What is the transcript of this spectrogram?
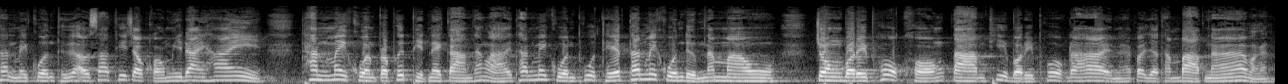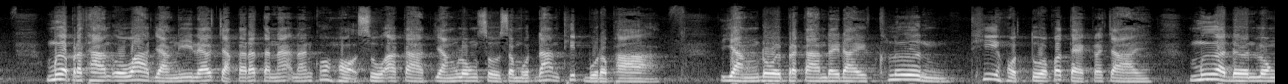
ท่านไม่ควรถือเอาทรัพย์ที่เจ้าของมีได้ให้ ท่านไม่ควรประพฤติผิดในกามทั้งหลาย ท่านไม่ควรพูดเท็จ ท่านไม่ควรดื่มน้ำเมา จงบริโภคของตามที่บริโภคได้นะก็อย่าทำบาปนะเหมือนกันเมื่อประธานโอวาทอย่างนี้แล้วจักรรัตนะนั้นก็เหาะสู่อากาศอย่างลงสู่สมุทรด้านทิศบุรพาอย่างโดยประการใด ๆ คลื่นที่หดตัวก็แตกกระจาย เมื่อเดินลง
